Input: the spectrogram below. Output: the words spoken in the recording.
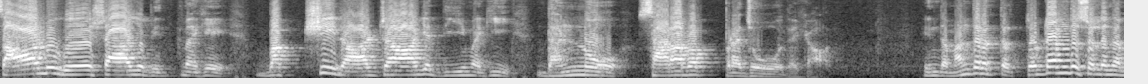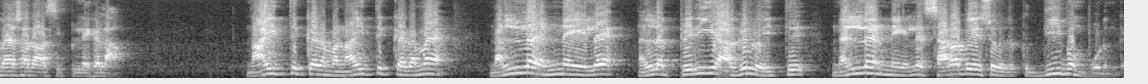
சாலுவேஷாய வித்மகே பக்ஷி ராஜாய தீமகி தன்னோ சரவ பிரஜோதயா இந்த மந்திரத்தை தொடர்ந்து சொல்லுங்க மேஷராசி பிள்ளைகளா. ஞாயிற்றுக்கிழமை ஞாயிற்றுக்கிழமை நல்ல எண்ணெயில நல்ல பெரிய அகில் வைத்து நல்ல எண்ணெயில சரபேஸ்வரருக்கு தீபம் போடுங்க.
